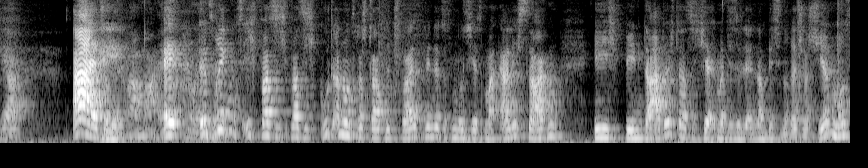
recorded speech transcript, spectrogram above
Ja. Also, Ey, Mama, ey, übrigens, ich, was, ich, was ich gut an unserer Staffel 2 finde, das muss ich jetzt mal ehrlich sagen, ich bin dadurch, dass ich ja immer diese Länder ein bisschen recherchieren muss,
